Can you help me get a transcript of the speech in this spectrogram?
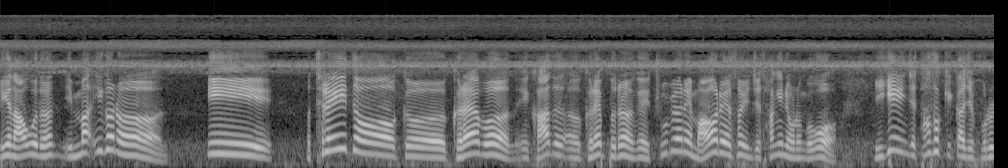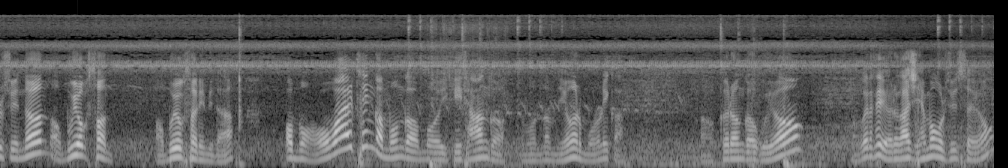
이게 나오거든. 임마 이거는 이 트레이더 그 그랩은 이 가드 어, 그래프는 그 주변의 마을에서 이제 상인이 오는 거고 이게 이제 다섯 개까지 부를 수 있는 어, 무역선 어, 무역선입니다. 어뭐 오발텐가 뭔가 뭐 이상한 거. 뭐, 난 영어를 모르니까 어, 그런 거고요. 어, 그래서 여러 가지 해먹을 수 있어요.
